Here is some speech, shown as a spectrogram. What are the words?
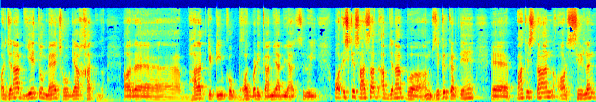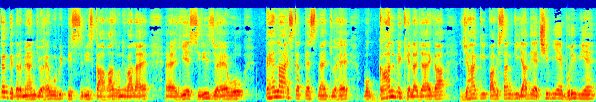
और जनाब, ये तो मैच हो गया ख़त्म और भारत की टीम को बहुत बड़ी कामयाबी हासिल हुई। और इसके साथ साथ अब जनाब, हम ज़िक्र करते हैं पाकिस्तान और श्रीलंका के दरमियान जो है वो भी टेस्ट सीरीज़ का आगाज़ होने वाला है। ये सीरीज़ जो है वो पहला इसका टेस्ट मैच जो है वो गाल में खेला जाएगा। जहाँ की पाकिस्तान की यादें अच्छी भी हैं, बुरी भी हैं।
